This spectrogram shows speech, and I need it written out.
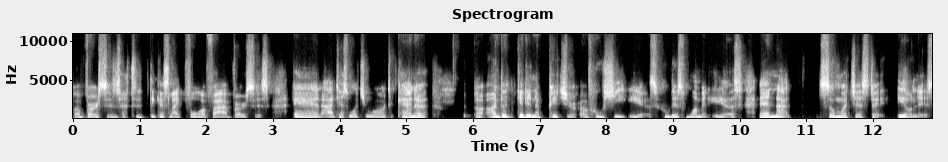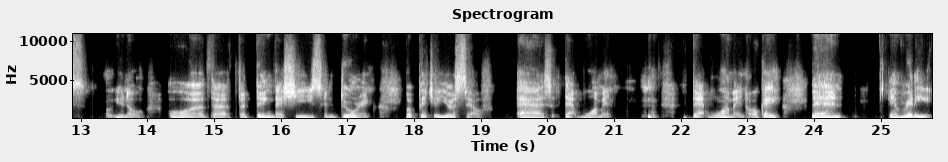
uh, verses. I think it's like four or five verses. And i just want you all to kind of uh, under getting a picture of who she is, who this woman is, and not so much as the illness, you know, or the the thing that she's enduring, but picture yourself as that woman, that woman, okay, and and really,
